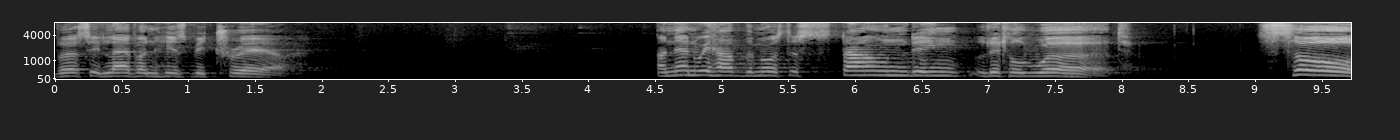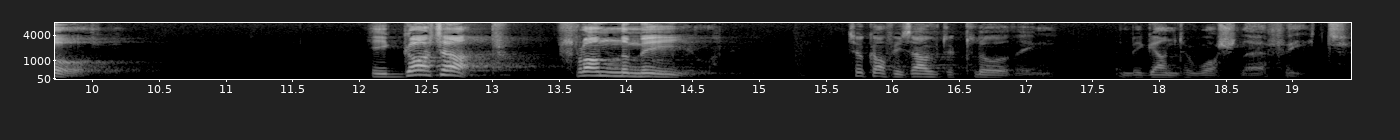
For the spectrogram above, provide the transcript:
verse 11, his betrayer. And then we have the most astounding little word. So he got up from the meal, took off his outer clothing, and began to wash their feet.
